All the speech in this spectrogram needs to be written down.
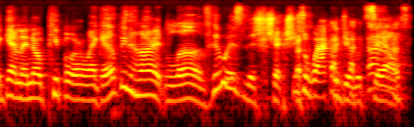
again, I know people are like, open heart, love. Who is this chick? She's a wackadoo with sales.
